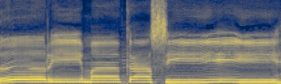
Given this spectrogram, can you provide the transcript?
terima kasih.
